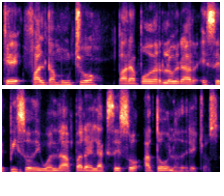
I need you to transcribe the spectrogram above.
que falta mucho para poder lograr ese piso de igualdad para el acceso a todos los derechos.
